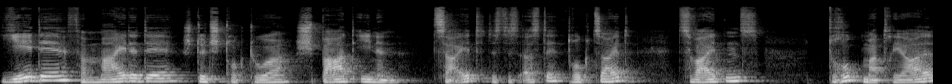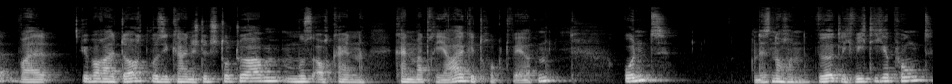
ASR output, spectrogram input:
Jede vermeidete Stützstruktur spart Ihnen Zeit, das ist das erste, Druckzeit. Zweitens Druckmaterial, weil Überall dort, wo Sie keine Stützstruktur haben, muss auch kein, kein Material gedruckt werden. Und, und das ist noch ein wirklich wichtiger Punkt,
